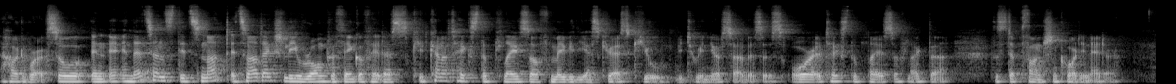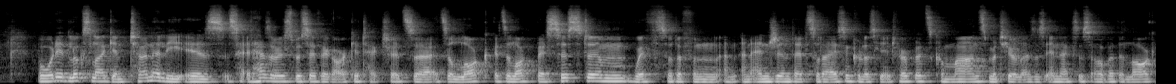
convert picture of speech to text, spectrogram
how it works. So in in that sense, it's not it's not actually wrong to think of it as it kind of takes the place of maybe the SQS queue between your services, or it takes the place of like the the step function coordinator. But what it looks like internally is it has a very specific architecture. It's a it's a log it's a log based system with sort of an, an, an, engine that sort of asynchronously interprets commands, materializes indexes over the log,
